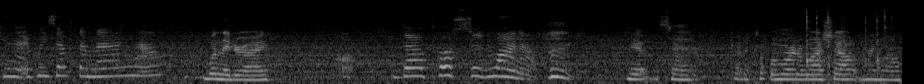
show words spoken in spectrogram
can I please have the man now? When they dry. Uh, the posted one up. Yep, so got a couple more to wash out and then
